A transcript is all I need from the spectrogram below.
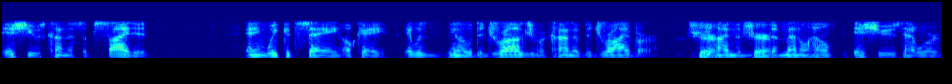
issues kind of subsided. And we could say, okay, it was, you know, the drugs were kind of the driver Sure. behind the, sure. the mental health issues that were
